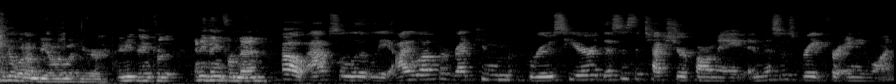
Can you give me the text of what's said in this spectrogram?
Look at what I'm dealing with here. Anything for the, anything for men? Oh, absolutely. I love the Redken Brews here. This is the texture pomade, and this is great for anyone.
